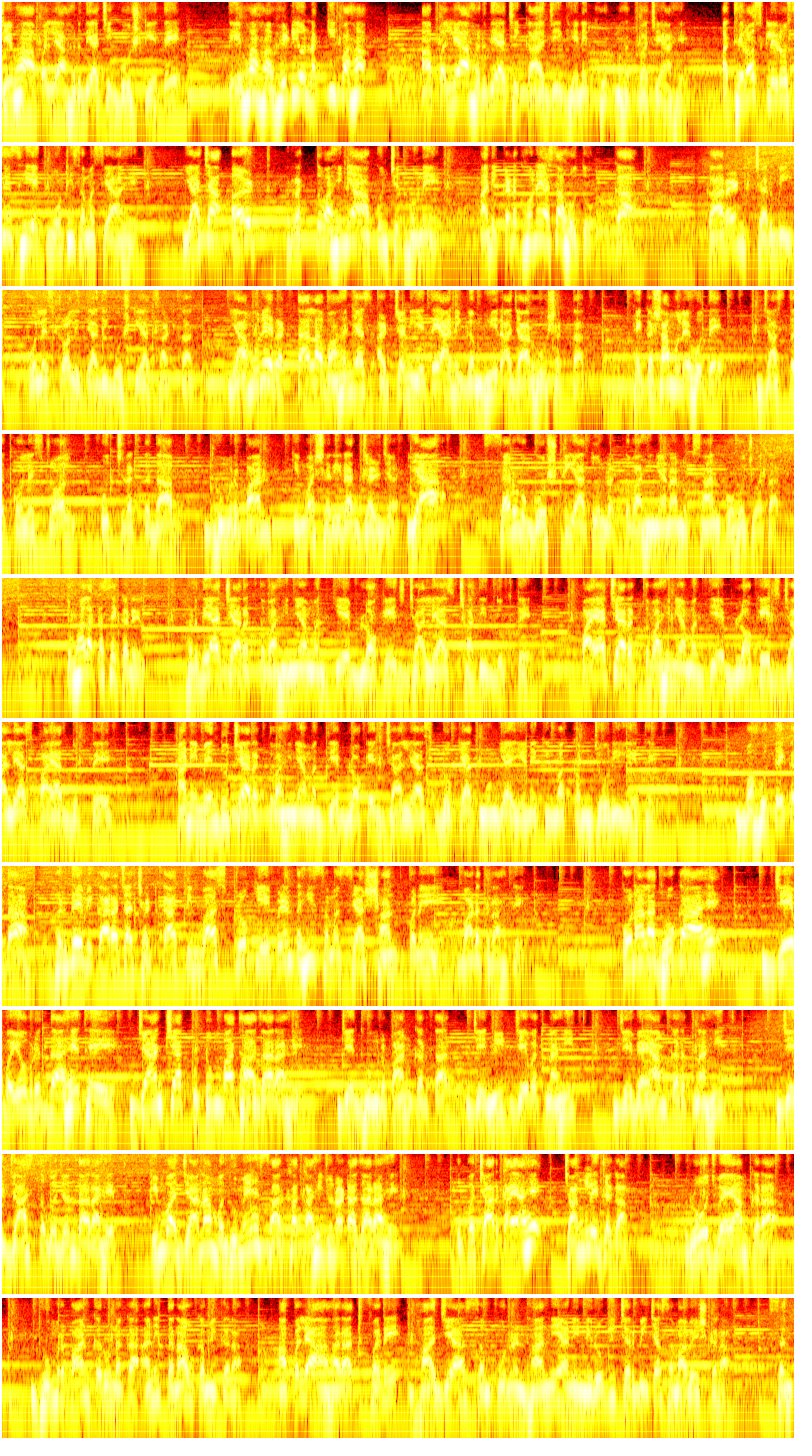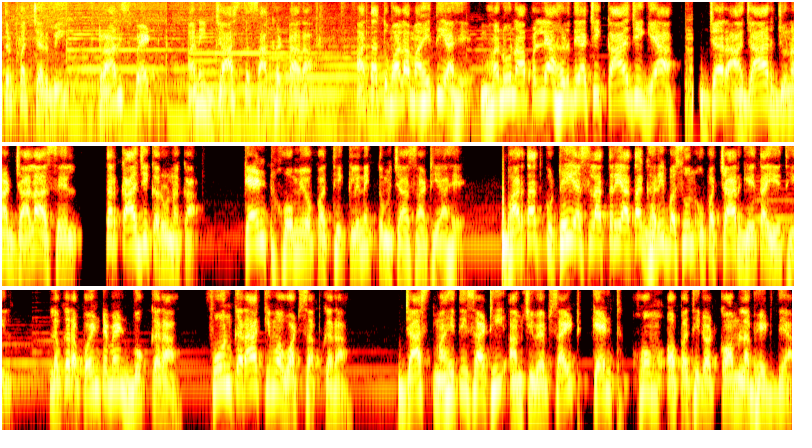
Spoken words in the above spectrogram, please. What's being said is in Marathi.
जेव्हा आपल्या हृदयाची गोष्ट येते तेव्हा हा व्हिडिओ नक्की पहा. आपल्या हृदयाची काळजी घेणे खूप महत्त्वाचे आहे. अथेरॉस्क्लेरोसिस ही एक मोठी समस्या आहे. याचा अर्थ रक्तवाहिन्या आकुंचित होणे आणि कडक होणे असा होतो. का? कारण चरबी कोलेस्ट्रॉल इत्यादी गोष्टी यात साठतात. यामुळे रक्ताला वाहण्यास अडचण येते आणि गंभीर आजार होऊ शकतात. हे कशामुळे होते? जास्त कोलेस्ट्रॉल उच्च रक्तदाब धूम्रपान किंवा शरीरात जळजळ. या सर्व गोष्टी यातून रक्तवाहिन्यांना नुकसान पोहोचवतात. तुम्हाला कसे कळेल? हृदयाच्या रक्तवाहिन्यामध्ये ब्लॉकेज झाल्यास छातीत दुखते. पायाच्या रक्तवाहिन्यामध्ये ब्लॉकेज झाल्यास पायात दुखते. आणि मेंदूच्या रक्तवाहिन्यामध्ये ब्लॉकेज झाल्यास डोक्यात मुंग्या येणे किंवा कमजोरी येते. बहुतेकदा हृदय विकाराचा झटका किंवा स्ट्रोक येईपर्यंत ही समस्या शांतपणे वाढत राहते. कोणाला धोका आहे? जे वयोवृद्ध आहेत हे ज्यांच्या कुटुंबात आजार आहे जे धूम्रपान करतात जे नीट जेवत नाहीत जे व्यायाम करत नाहीत जे जास्त वजनदार आहेत किंवा ज्यांना मधुमेह सारखा काही जुनाट आजार आहे. उपचार काय आहे? चांगले जगा. रोज व्यायाम करा धूम्रपान करू नका आणि तणाव कमी करा. आपल्या आहारात फळे भाज्या संपूर्ण धान्य आणि निरोगी चरबीचा समावेश करा. संतृप्त चरबी ट्रान्स फॅट आणि जास्त साखर टारा. आता तुम्हाला माहिती आहे म्हणून आपल्या हृदयाची काळजी घ्या. जर आजार जुनाट झाला असेल तर काळजी करू नका. केंट होमिओपॅथी क्लिनिक तुमच्यासाठी आहे. भारतात कुठेही असला तरी आता घरी बसून उपचार घेता येतील. लवकर अपॉइंटमेंट बुक करा फोन करा किंवा व्हॉट्सअप करा. जास्त माहितीसाठी आमची website Kent homeopathy dot com ला भेट द्या.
